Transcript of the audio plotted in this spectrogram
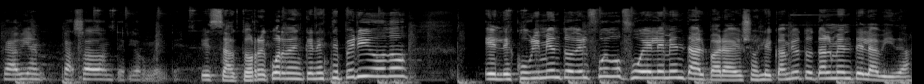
que habían cazado anteriormente. Exacto. Recuerden que en este periodo el descubrimiento del fuego fue elemental para ellos, le cambió totalmente la vida.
